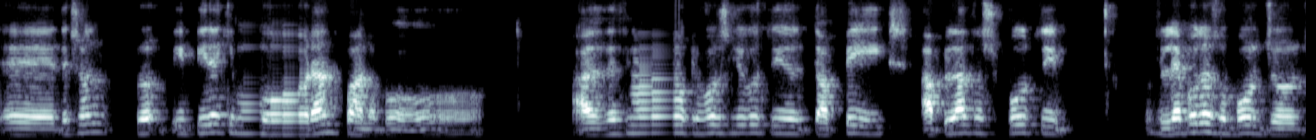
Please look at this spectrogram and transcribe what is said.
Ε, δεν ξέρω αν πήρα και Μωράν πάνω από... Αλλά δεν θυμάμαι ακριβώς λίγο ότι τα picks. Απλά θα σου πω ότι βλέποντας τον Paul George,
